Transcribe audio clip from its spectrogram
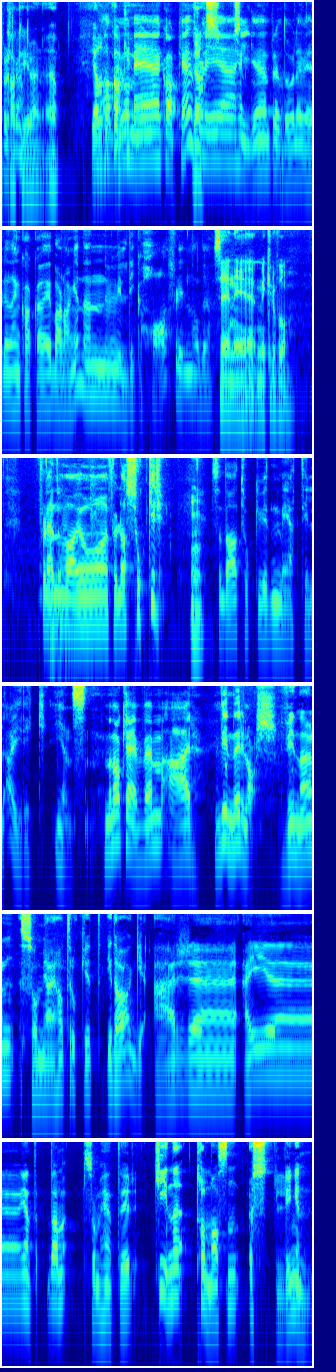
første gang? Ja. Ja, det var hadde jo med kake, fordi Helge prøvde å levere den kaka i barnehagen. Den ville de ikke ha, fordi den hadde Se inn i mikrofonen. For den var jo full av sukker. Mm. Så da tok vi den med til Eirik Jensen. Men ok, hvem er vinner, Lars? Vinneren som jeg har trukket i dag, er uh, ei uh, jente, dame, som heter Kine Thomassen Østlyngen.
